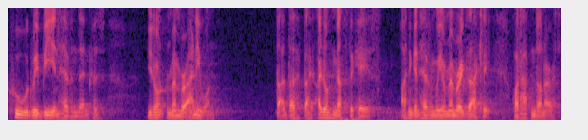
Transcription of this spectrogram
who would we be in heaven then because you don't remember anyone. That, that, that, I don't think that's the case. I think in heaven we remember exactly what happened on earth.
